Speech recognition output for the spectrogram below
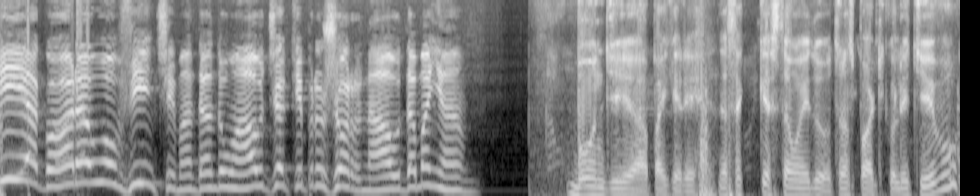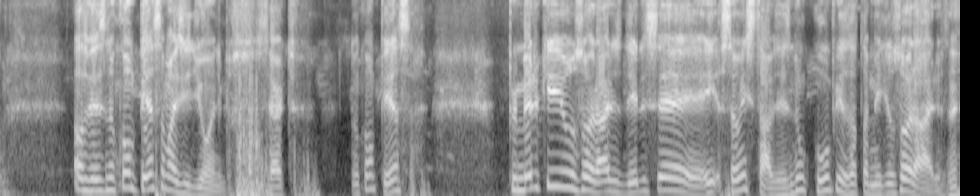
E agora o ouvinte mandando um áudio aqui para o Jornal da Manhã. Bom dia, Pai Querer. Nessa questão aí do transporte coletivo, às vezes não compensa mais ir de ônibus, certo? Não compensa. Primeiro que os horários deles é, são instáveis, eles não cumprem exatamente os horários, né?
